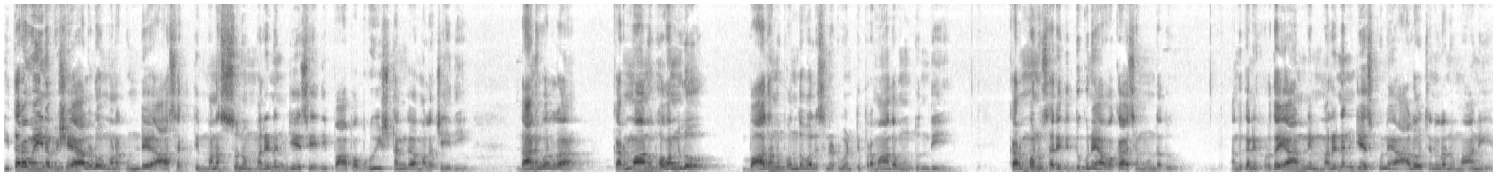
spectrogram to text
ఇతరమైన విషయాలలో మనకుండే ఆసక్తి మనస్సును మలినం చేసేది పాపభూయిష్టంగా మలచేది. దానివల్ల కర్మానుభవంలో బాధను పొందవలసినటువంటి ప్రమాదం ఉంటుంది. కర్మను సరిదిద్దుకునే అవకాశం ఉండదు. అందుకని హృదయాన్ని మలినం చేసుకునే ఆలోచనలను మాని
